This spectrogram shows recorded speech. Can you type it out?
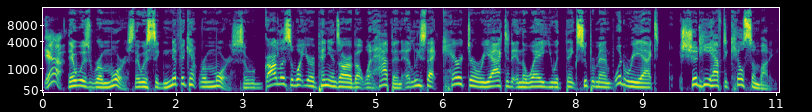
Yeah, There was remorse. There was significant remorse. So, regardless of what your opinions are about what happened, at least that character reacted in the way you would think Superman would react should he have to kill somebody.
